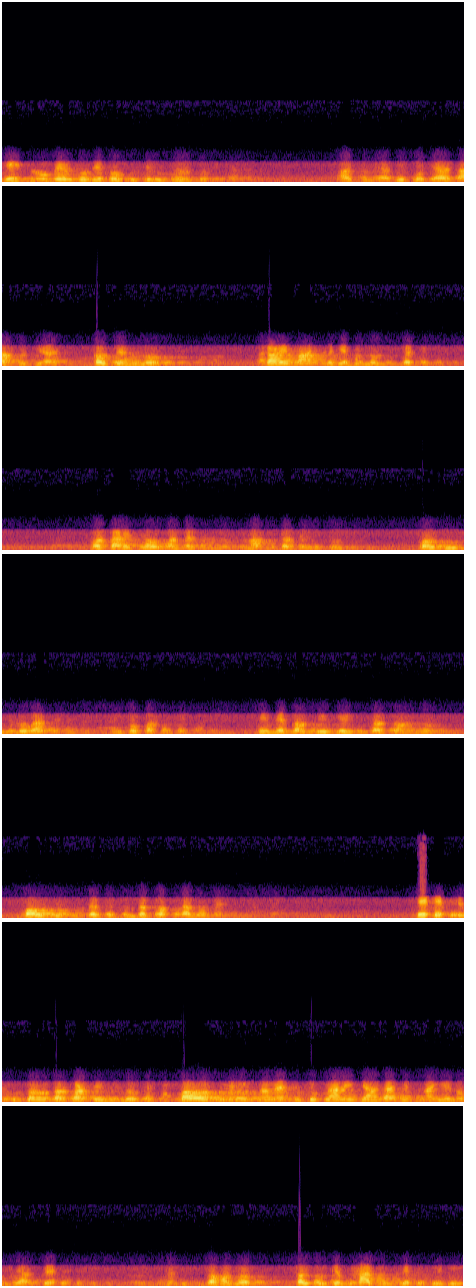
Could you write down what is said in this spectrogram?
जिस रूप में उनको देखो, उसी रूप में उनको देखा आज समय अधिक हो गया, सात बज गया है। कल से हम लोग साढ़े पाँच बजे हम लोग बैठे थे और साढ़े छह पंद्रह हम लोग समाप्त करते हैं बहुत दूर से लोग आते हैं, उनको पसंद होता है। इसलिए कल फिर यही करता लोग बहुत सुंदर से सुंदर वक्ता लोग हैं। एक एक से उत्तर उत्तर बढ़ते हुए लोग हैं। बहुत लोग समय कुछ उतना नहीं जानता जितना ये लोग जानते हैं। तो हम लोग कल उनके खास उनसे कृष्ण की,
